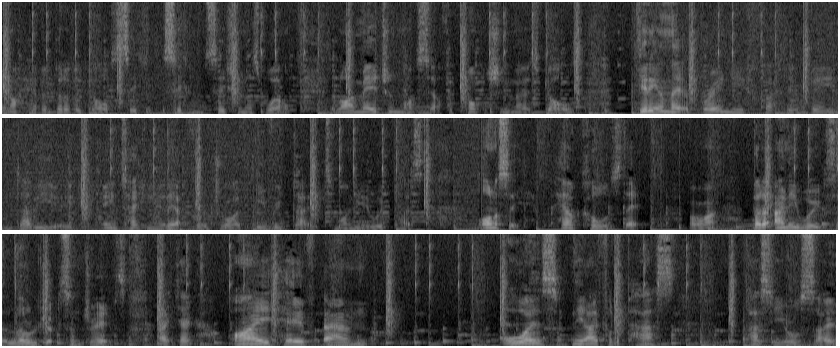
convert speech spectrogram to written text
and I have a bit of a goal second session as well. And I imagine myself accomplishing those goals, getting in that brand new fucking BMW and taking it out for a drive every day to my new workplace. Honestly, how cool is that? Alright? But it only works in little drips and drabs. Okay. I have um, always, you know, for the past past year or so,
